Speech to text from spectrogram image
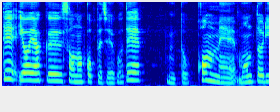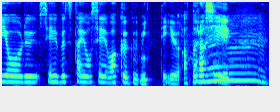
でようやくその COP15 で、うん、と昆明モントリオール生物多様性枠組みっていう新しいうん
